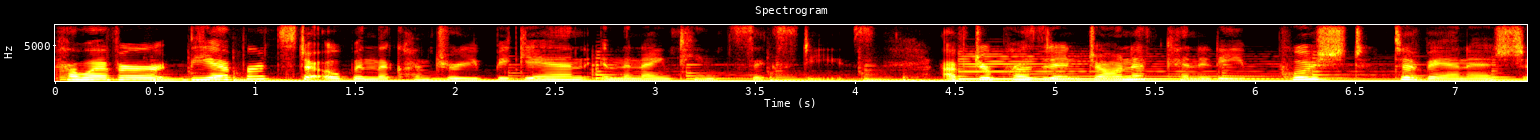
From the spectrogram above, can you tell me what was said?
However, the efforts to open the country began in the 1960s after President John F. Kennedy pushed to vanish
